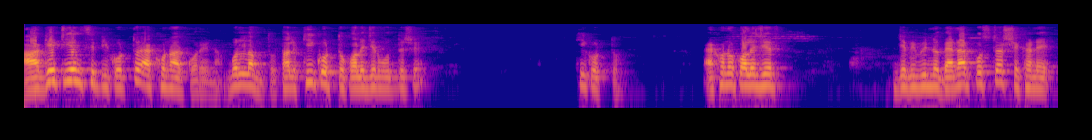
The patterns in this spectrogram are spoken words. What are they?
আগে টিএমসিপি করতো, এখন আর করে না। বললাম তো, তাহলে কি করতো কলেজের মধ্যে সে? কি করতো? এখনও কলেজের যে বিভিন্ন ব্যানার পোস্টার, সেখানে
